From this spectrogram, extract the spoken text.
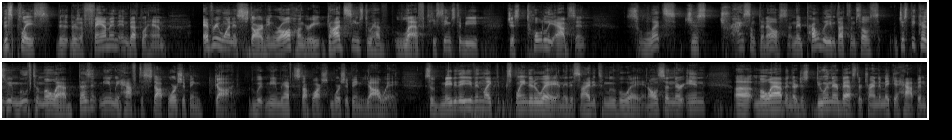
This place, there's a famine in Bethlehem. Everyone is starving. We're all hungry. God seems to have left. He seems to be just totally absent. So let's just try something else. And they probably even thought to themselves, just because we moved to Moab doesn't mean we have to stop worshiping God. It would mean we have to stop worshiping Yahweh. So maybe they even like explained it away and they decided to move away. And all of a sudden they're in uh, Moab and they're just doing their best. They're trying to make it happen.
